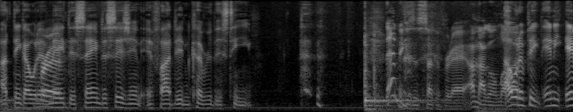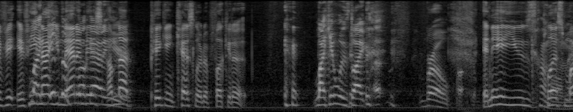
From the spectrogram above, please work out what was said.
I think I would have Bruh. made the same decision if I didn't cover this team. That nigga's a sucker for that. I'm not gonna lie. I would have picked any if it, if he Like, not get the fuck unanimous. I'm not picking Kessler to fuck it up. like it was like, uh, bro, uh, And then he used Come plus on, man.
